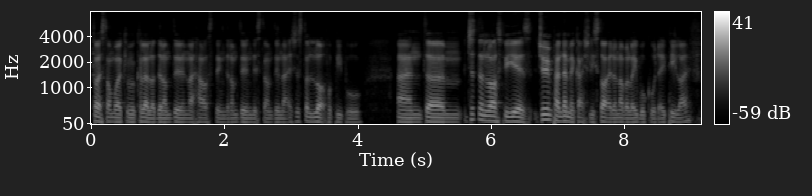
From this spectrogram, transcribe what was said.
first I'm working with Kelela, then I'm doing the house thing, then I'm doing this, then I'm doing that. It's just a lot for people. And um, just in the last few years, during pandemic, I actually started another label called AP Life,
